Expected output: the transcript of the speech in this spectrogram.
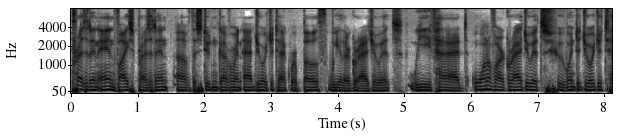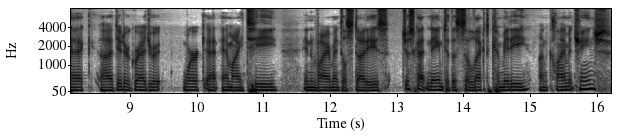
president and vice president of the student government at Georgia Tech were both Wheeler graduates. We've had one of our graduates who went to Georgia Tech, uh, did her graduate work at MIT in environmental studies, just got named to the Select Committee on Climate Change,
